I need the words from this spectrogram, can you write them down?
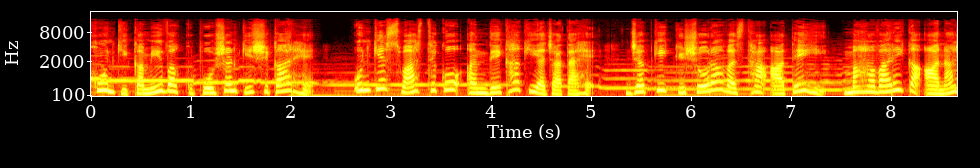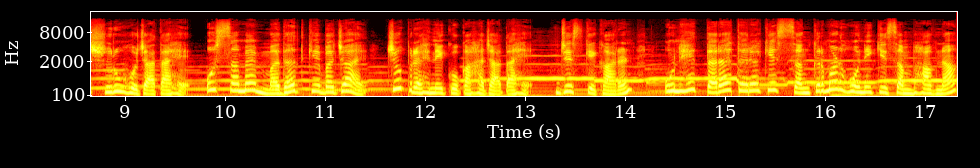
खून की कमी व कुपोषण की शिकार हैं। उनके स्वास्थ्य को अनदेखा किया जाता है। जबकि किशोरावस्था आते ही माहवारी का आना शुरू हो जाता है। उस समय मदद के बजाय चुप रहने को कहा जाता है, जिसके कारण उन्हें तरह तरह के संक्रमण होने की संभावना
